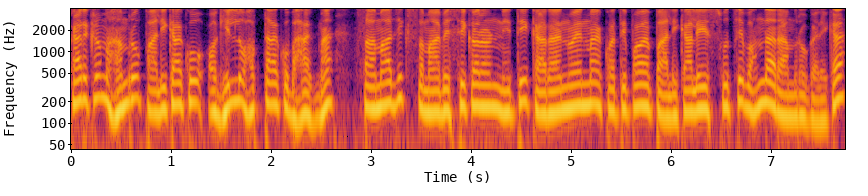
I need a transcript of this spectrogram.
कार्यक्रम हाम्रो पालिकाको अघिल्लो हप्ताको भागमा सामाजिक समावेशीकरण नीति कार्यान्वयनमा कतिपय पालिकाले सोचे भन्दा राम्रो गरेका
